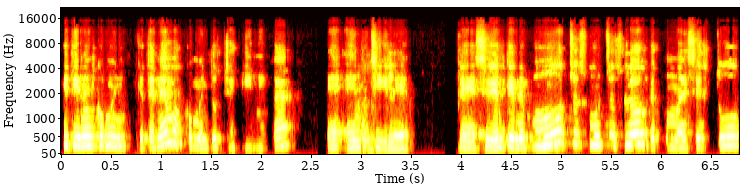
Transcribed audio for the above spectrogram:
que, tienen como, que tenemos como industria química eh, en Chile? si bien tiene muchos, muchos logros, como decías tú,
